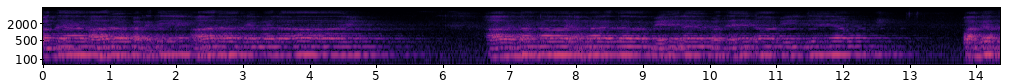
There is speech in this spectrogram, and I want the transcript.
ਮਦ ਹਰ ਭਗਤੀ ਹਰ ਨਿਰਮਲਾਇ ਹਰ ਤਨ ਅੰਮ੍ਰਿਤ ਵੇਲ ਪਤੇ ਕਾ ਬੀਜਿਅ ਭਗਤ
